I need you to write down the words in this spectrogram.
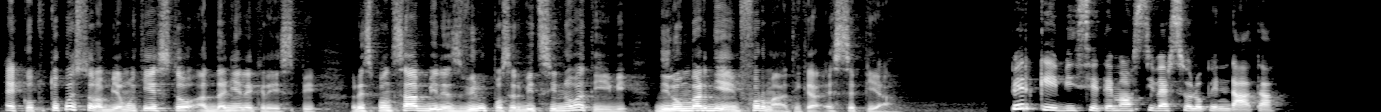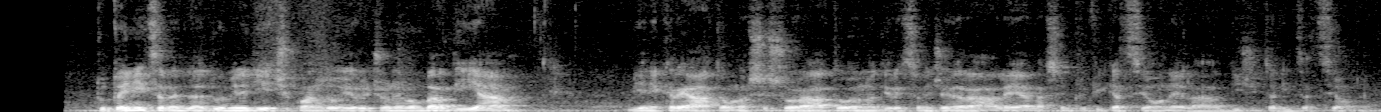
Ecco, tutto questo l'abbiamo chiesto a Daniele Crespi, responsabile sviluppo servizi innovativi di Lombardia Informatica SPA. Perché vi siete mossi verso l'open data? Tutto inizia nel 2010 quando in Regione Lombardia viene creato un assessorato e una direzione generale alla semplificazione e alla digitalizzazione.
